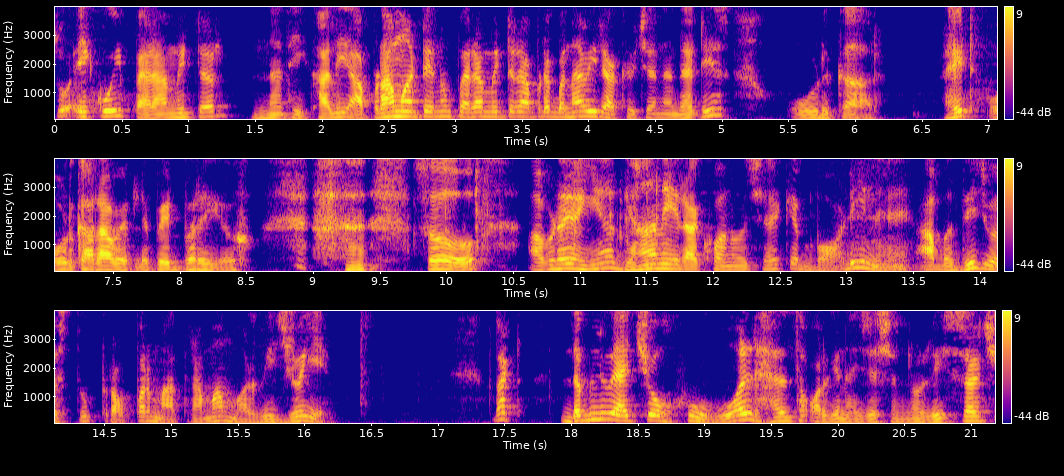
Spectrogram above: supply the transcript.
સો એ કોઈ પેરામીટર નથી. ખાલી આપણા માટેનું પેરામીટર આપણે બનાવી રાખ્યું છે અને દેટ ઇઝ ઓડકાર. રાઈટ ઓડકાર આવે એટલે પેટ ભરાઈ ગયું. સો આપણે અહીંયા ધ્યાન એ રાખવાનું છે કે બોડીને આ બધી જ વસ્તુ પ્રોપર માત્રામાં મળવી જોઈએ. But WHO who world health ઓર્ગેનાઇઝેશનનો રિસર્ચ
